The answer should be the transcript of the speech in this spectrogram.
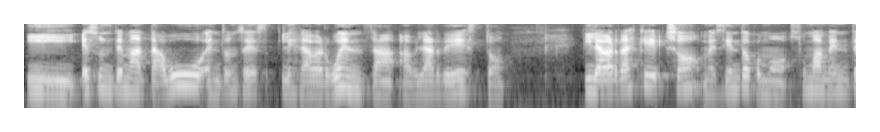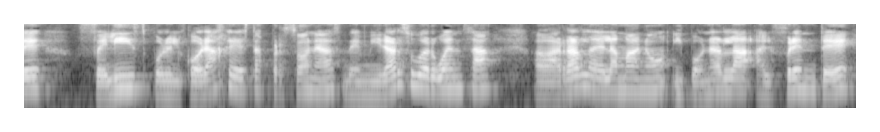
Y es un tema tabú, entonces les da vergüenza hablar de esto. Y la verdad es que yo me siento como sumamente feliz por el coraje de estas personas de mirar su vergüenza, agarrarla de la mano y ponerla al frente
